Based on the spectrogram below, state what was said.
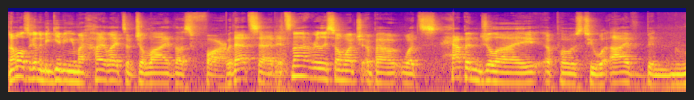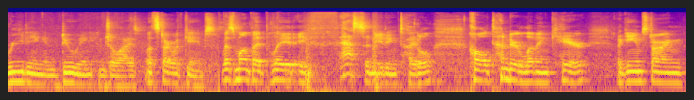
I'm also going to be giving you my highlights of July thus far. With that said, it's not really so much about what's happened July opposed to what I've been reading and doing in July. Let's start with games. This month I played a fascinating title called Tender Loving Care, a game starring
